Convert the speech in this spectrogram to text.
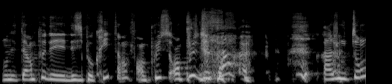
On était un peu des, hypocrites, hein. en plus, en plus de ça, rajoutons.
